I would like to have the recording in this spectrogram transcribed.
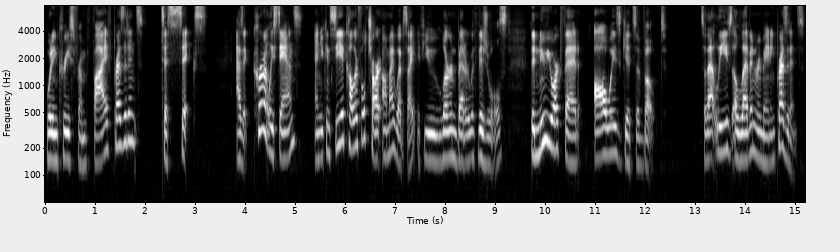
would increase from five presidents to six. As it currently stands, and you can see a colorful chart on my website if you learn better with visuals, the New York Fed always gets a vote. So that leaves 11 remaining presidents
